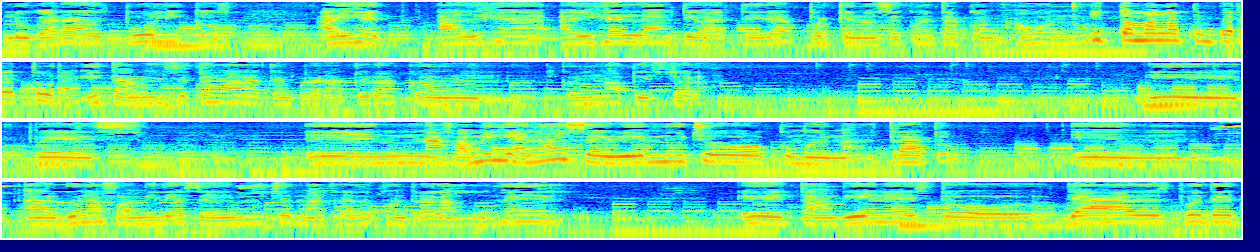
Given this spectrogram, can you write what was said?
lugares públicos hay gel, hay gel antibacterial porque no se cuenta con jabón, ¿no? Y toman la temperatura. Y también se toma la temperatura con, con una pistola. Y pues en la familia, ¿no? Se ve mucho como el maltrato. En algunas familias se ve mucho el maltrato contra la mujer eh, también esto, ya después de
